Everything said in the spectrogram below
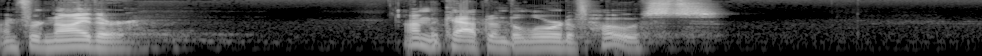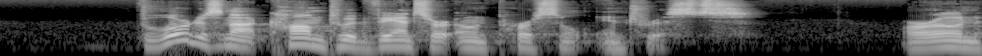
I'm for neither. I'm the captain of the Lord of hosts. The Lord does not come to advance our own personal interests, our own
